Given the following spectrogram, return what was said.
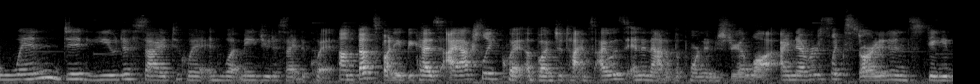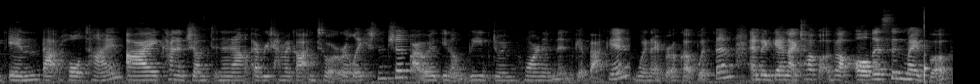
When did you decide to quit and what made you decide to quit? Um, that's funny because I actually quit a bunch of times. I was in and out of the porn industry a lot. I never just like started and stayed in that whole time. I kind of jumped in and out every time I got into a relationship. I would, you know, leave doing porn and then get back in when I broke up with them. And again, I talk about all this in my book.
